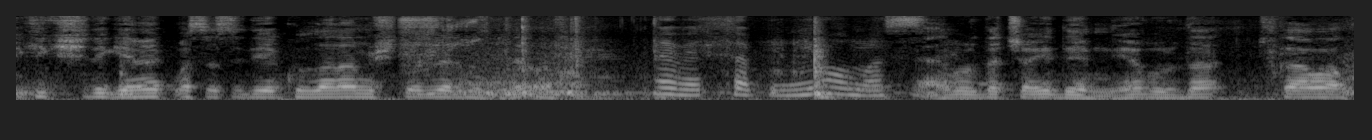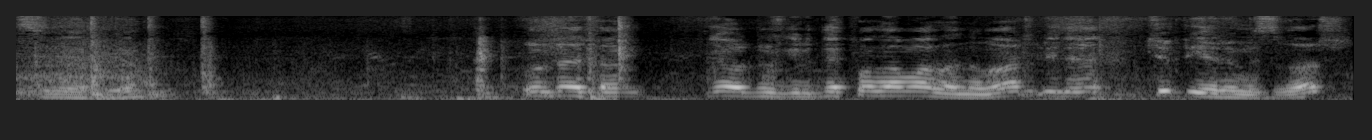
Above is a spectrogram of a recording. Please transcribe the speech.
iki kişilik yemek masası diye kullanan müşterilerimiz bile var. Evet, tabii niye olmaz. Yani burada çayı demliyor, burada kahvaltısını yapıyor. Burada efendim gördüğünüz gibi depolama alanı var. Bir de tüp yerimiz var.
